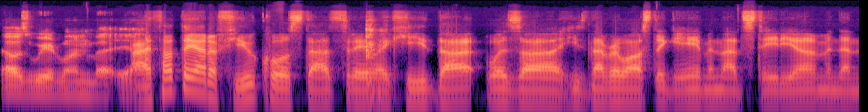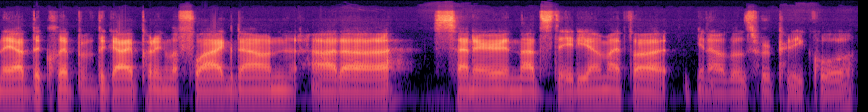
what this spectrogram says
That was a weird one, but yeah. I thought they had a few cool stats today. Like he that was uh he's never lost a game in that stadium, and then they had the clip of the guy putting the flag down at uh center in that stadium. I thought, you know, those were pretty cool.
